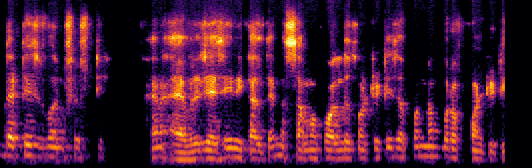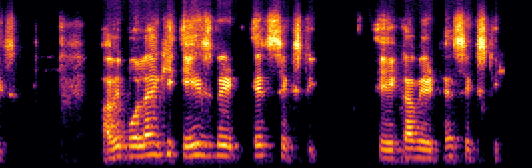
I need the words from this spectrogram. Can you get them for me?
that is one fifty है ना? एवरेज ऐसे ही निकालते हैं ना? Sum of all the quantities upon number of quantities अभी बोला है कि A's weight is sixty A का वेट है सिक्सटी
